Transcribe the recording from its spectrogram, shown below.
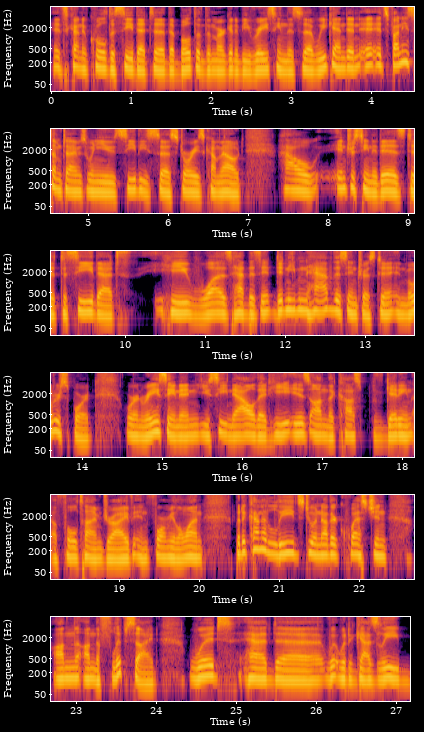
it's kind of cool to see that uh, that both of them are going to be racing this uh, weekend. And it's funny sometimes when you see these uh, stories come out, how interesting it is to to see that he was had this didn't even have this interest in, in, motorsport or in racing. And you see now that he is on the cusp of getting a full-time drive in formula 1 but it kind of leads to another question on the on the flip side. Would had uh, would Gasly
